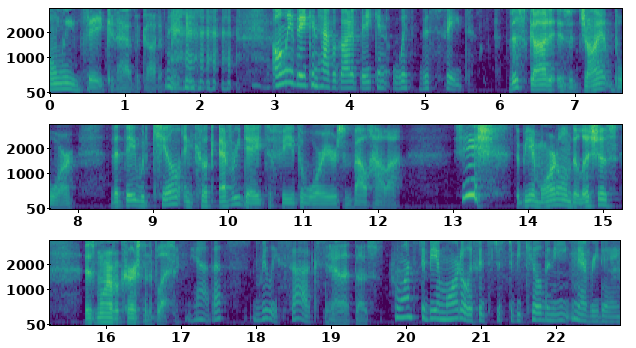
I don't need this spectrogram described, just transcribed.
Only they could have the god of bacon. Only they can have a god of bacon with this fate. this god is a giant boar that they would kill and cook every day to feed the warriors in Valhalla. Sheesh, to be immortal and delicious is more of a curse than a blessing. Yeah, that's really sucks. Yeah, that does. Who wants to be immortal if it's just to be killed and eaten every day?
